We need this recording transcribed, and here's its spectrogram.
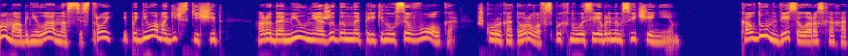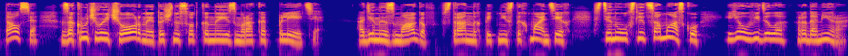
Мама обняла нас с сестрой и подняла магический щит, а Радомил неожиданно перекинулся в волка, шкура которого вспыхнула серебряным свечением. Колдун весело расхохотался, закручивая черные, точно сотканные из мрака плети. Один из магов в странных пятнистых мантиях стянул с лица маску, и я увидела Радомира.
